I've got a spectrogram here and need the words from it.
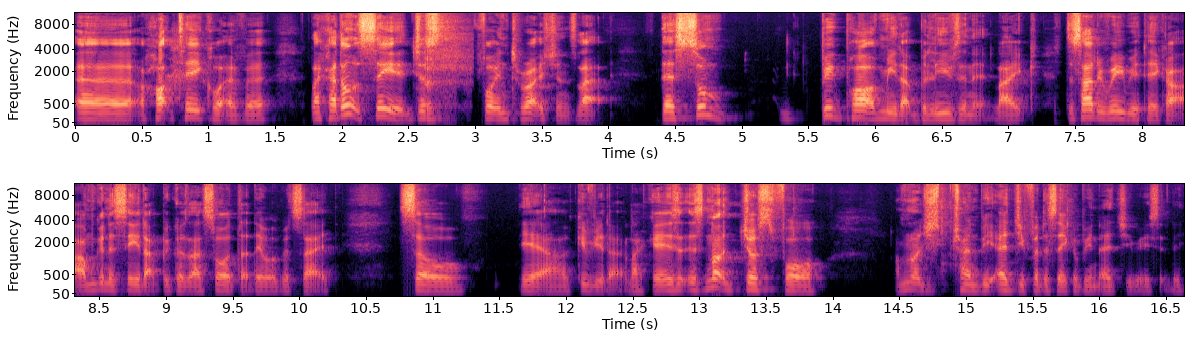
a, a hot take or whatever, like, I don't say it just for interactions. Like, there's some big part of me that believes in it. Like, the Saudi Arabia take, I, I'm going to say that because I saw that they were a good side. So, yeah, I'll give you that. Like, it's, it's not just for, I'm not just trying to be edgy for the sake of being edgy, basically.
